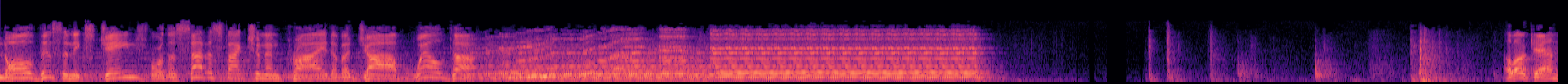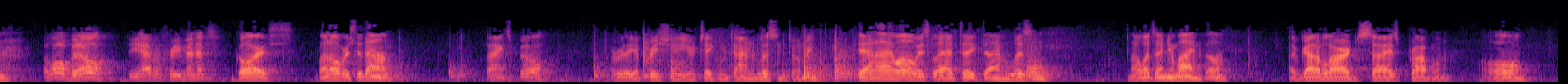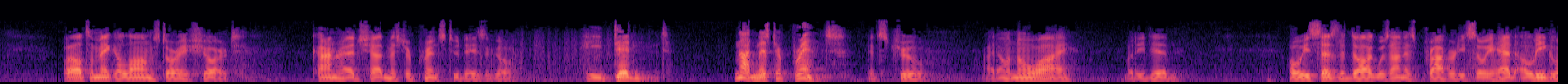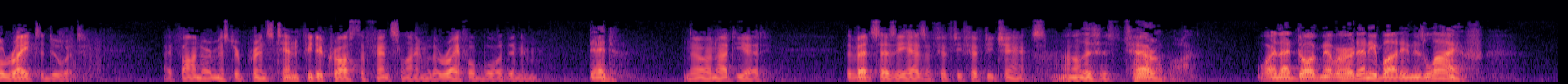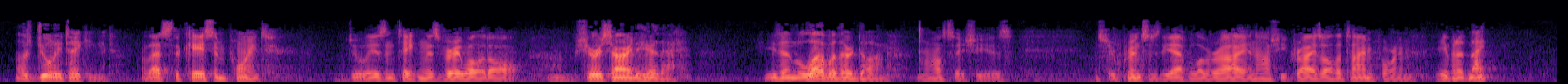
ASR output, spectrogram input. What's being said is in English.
And all this in exchange for the satisfaction and pride of a job well done. Hello, Ken. Hello, Bill. Do you have a free minute? Of course. Run over, sit down. Thanks, Bill. I really appreciate your taking time to listen to me. Ken, I'm always glad to take time to listen. Now, what's on your mind, fella? I've got a large size problem. Oh? Well, to make a long story short, Conrad shot Mr. Prince two days ago. He didn't. Not Mr. Prince. It's true. I don't know why, but he did. Oh, he says the dog was on his property, so he had a legal right to do it. I found our Mr. Prince ten feet across the fence line with a rifle bullet in him. Dead? No, not yet. The vet says he has a 50 50 chance. Oh, this is terrible. Why, that dog never hurt anybody in his life. How's Julie taking it? Well, that's the case in point. Julie isn't taking this very well at all. I'm sure sorry to hear that. She's in love with her dog. I'll say she is. Mr. Prince is the apple of her eye, and now she cries all the time for him. Even at night?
